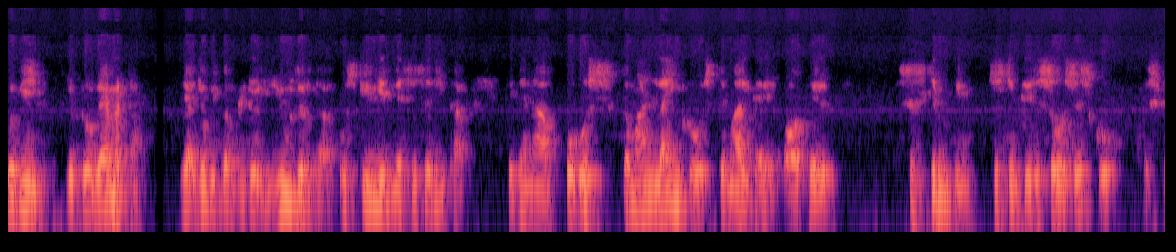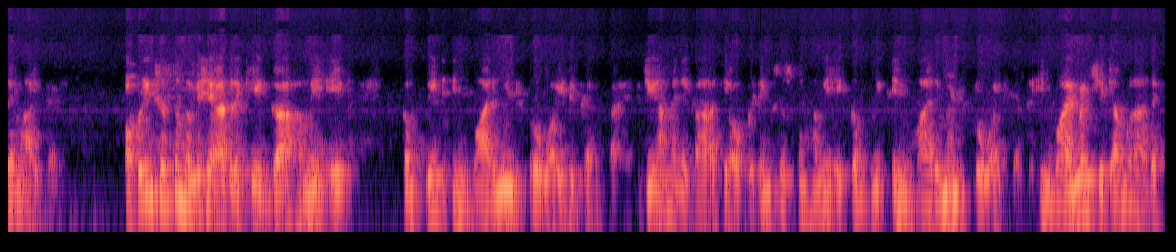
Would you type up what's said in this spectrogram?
कोई भी जो प्रोग्रामर था या जो भी कंप्यूटर यूज़र था, उसके लिए नेसेसरी था कि जनाब वो उस कमांड लाइन को इस्तेमाल करे और फिर सिस्टम की सिस्टम के रिसोर्सेज को इस्तेमाल करे। ऑपरेटिंग सिस्टम हमेशा याद रखिएगा, हमें एक कंप्लीट इन्वायरमेंट प्रोवाइड करता है। जी हाँ मैंने कहा कि ऑपरेटिंग सिस्टम हमें एक कंप्लीट इन्वायरमेंट प्रोवाइड करता है। इन्वायरमेंट से क्या मुराद है?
